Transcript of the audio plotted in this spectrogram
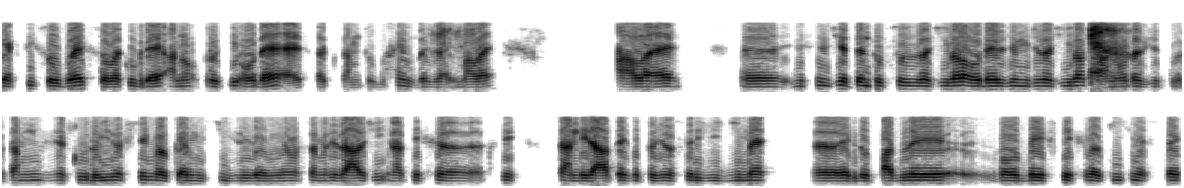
jak ty souboje jsou, jako kde je ano proti ODS, tak tam to bude vůbec zajímavé. Ale myslím, že ten to, co zažívala ODS, že může zažívat ano, takže tam jako dojít ještě k velkému vyčízlivení. No, samozřejmě záleží i na těch e, jaksi, kandidátech, protože zase, když vidíme, e, jak dopadly volby v těch velkých městech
